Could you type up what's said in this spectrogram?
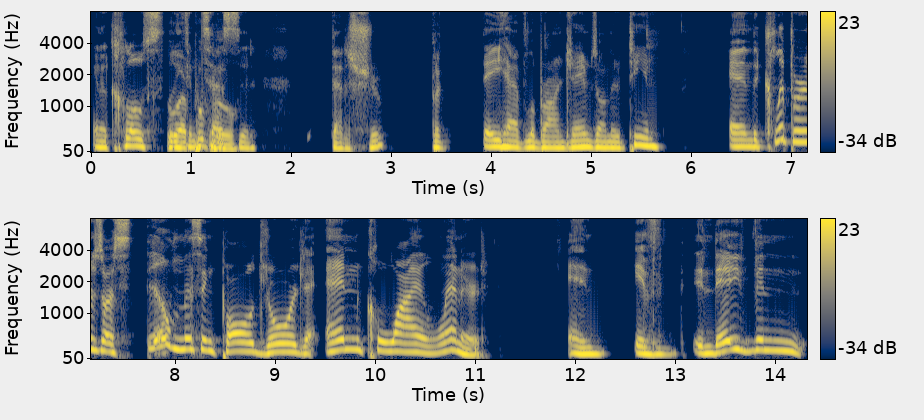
in a closely are poo-poo. contested. That is true, but they have LeBron James on their team, and the Clippers are still missing Paul George and Kawhi Leonard, and if and they've been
